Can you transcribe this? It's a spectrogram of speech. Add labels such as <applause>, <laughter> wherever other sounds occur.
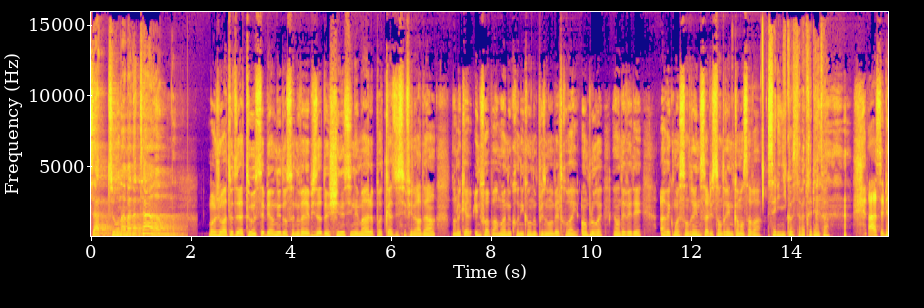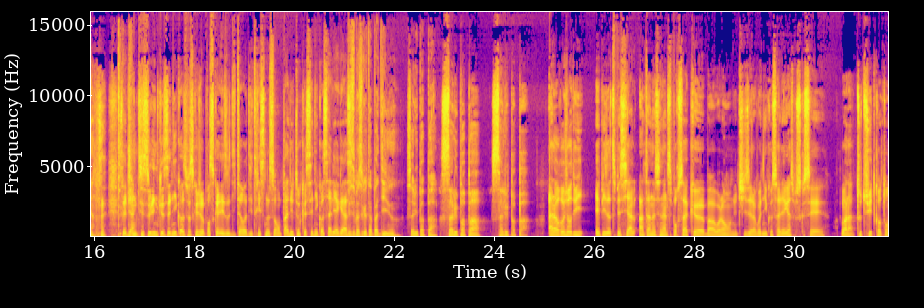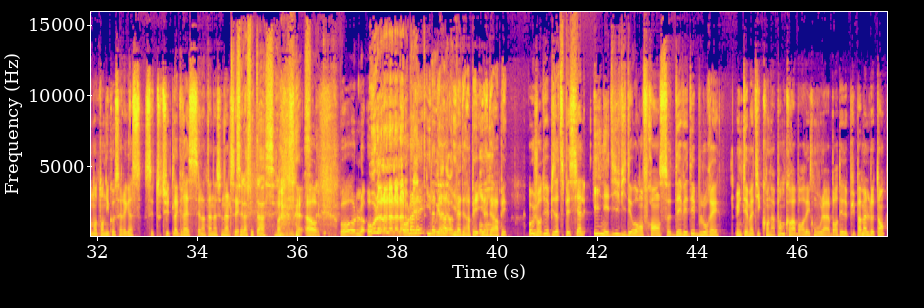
Ça tourne à Manhattan Bonjour à toutes et à tous et bienvenue dans ce nouvel épisode de Chine Cinéma, le podcast du Cinéphile Radin, dans lequel une fois par mois nous chroniquons nos plus ou moins belles trouvailles en Blu-ray et en DVD. Avec moi Sandrine, salut Sandrine, comment ça va? Salut Nikos, ça va très bien et toi? <laughs> Ah, c'est bien, c'est bien que tu soulignes que c'est Nikos, parce que je pense que les auditeurs auditrices ne sauront pas du tout que c'est Nikos Aliagas. Mais c'est parce que t'as pas dit hein. Salut papa. Salut papa, salut papa. Alors aujourd'hui, épisode spécial international, c'est pour ça que bah voilà, on utilisait la voix de Nikos Aliagas parce que c'est voilà, tout de suite quand on entend Nikos Aliagas, c'est tout de suite la Grèce, c'est l'international, c'est la feta. <laughs> oh, oh, là- oh là là là là là, oh là là, il a, Oh, il a déra- il a dérapé, il a dérapé. Aujourd'hui, épisode spécial inédit vidéo en France, DVD Blu-ray, une thématique qu'on n'a pas encore abordée, qu'on voulait aborder depuis pas mal de temps.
